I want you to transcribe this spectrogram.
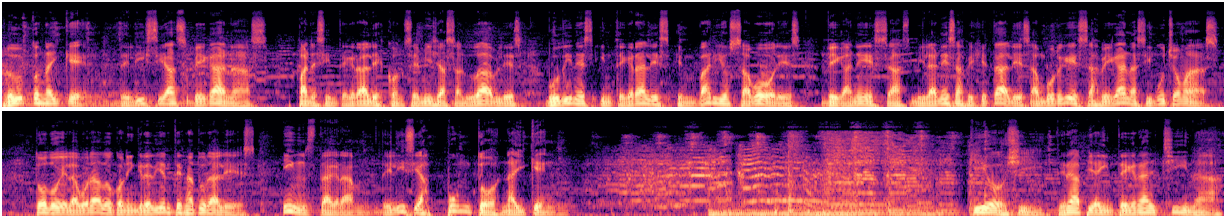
Productos Nike, delicias veganas, panes integrales con semillas saludables, budines integrales en varios sabores, veganesas, milanesas vegetales, hamburguesas veganas y mucho más. Todo elaborado con ingredientes naturales. Instagram, delicias.naiken. Kiyoshi, terapia integral china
